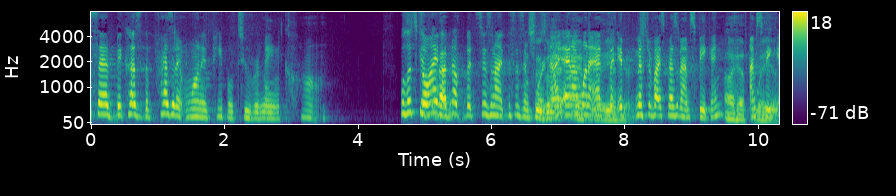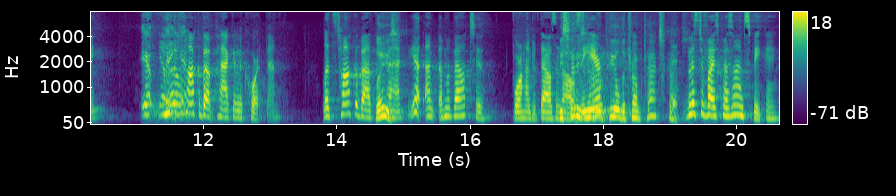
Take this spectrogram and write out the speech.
said because the president wanted people to remain calm. Well, let's get So I, about, but no, but Susan, I, this is important, Susan, I- I, and I I, want to to add. But if. Mr. Vice President, I'm speaking. I have to I'm weigh in. speaking. Yeah, Yeah, thank let's you. talk about PAC in the court then. Let's talk about the Please. fact. Yeah, I'm, I'm about to. Four hundred thousand He said he's a going to year. repeal the Trump tax cuts. Uh, Mr. Vice President, I'm speaking.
